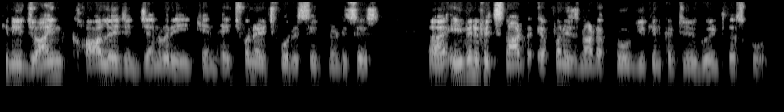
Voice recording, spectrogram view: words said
can you join college in January? Can H1 H4 receive notices uh, even if it's not F1 is not approved, you can continue going to the school.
